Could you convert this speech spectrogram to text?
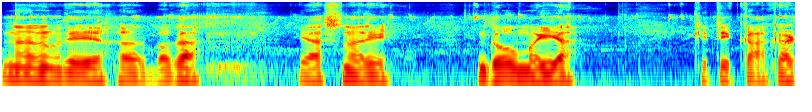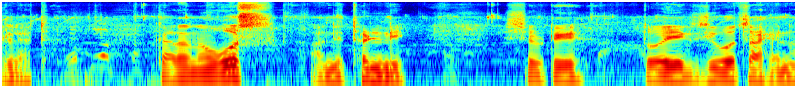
नरमध्ये हर बघा हे असणारे गौमय्या किती काकाडल्यात कारण ओस आणि थंडी शेवटी तो एक जीवच आहे ना.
